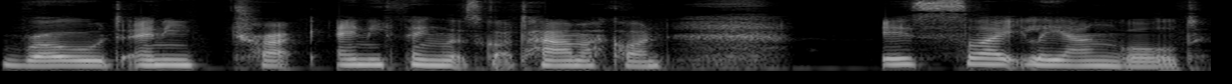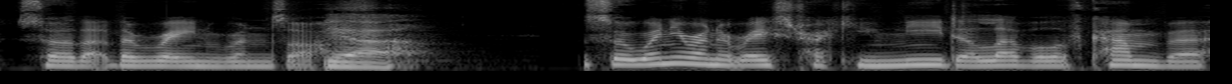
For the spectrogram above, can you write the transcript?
road, any track, anything that's got tarmac on, is slightly angled so that the rain runs off. Yeah. So when you're on a racetrack, you need a level of camber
